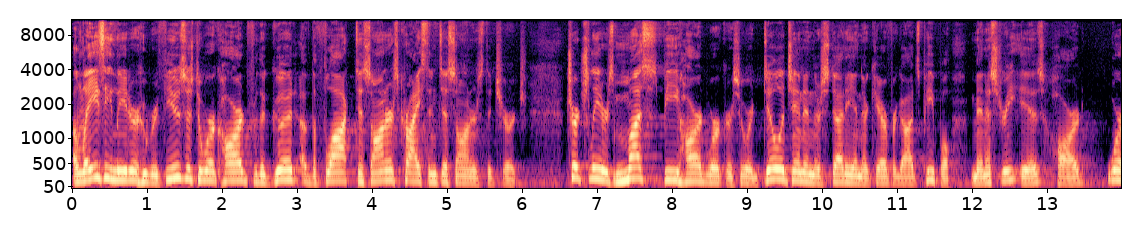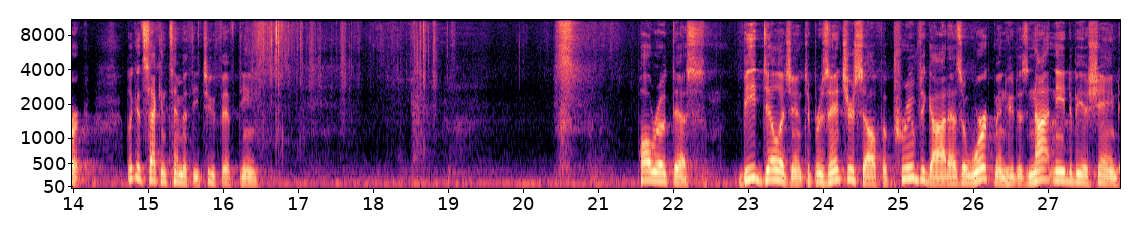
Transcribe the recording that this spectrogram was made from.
A lazy leader who refuses to work hard for the good of the flock dishonors Christ and dishonors the church. Church leaders must be hard workers who are diligent in their study and their care for God's people. Ministry is hard work. Look at 2 Timothy 2:15. Paul wrote this, be diligent to present yourself approved to God as a workman who does not need to be ashamed,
